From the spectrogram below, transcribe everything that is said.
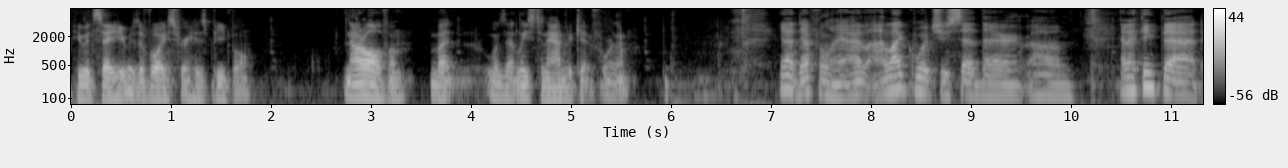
he would say he was a voice for his people not all of them, but was at least an advocate for them. Yeah, definitely. I, I like what you said there. Um, and I think that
